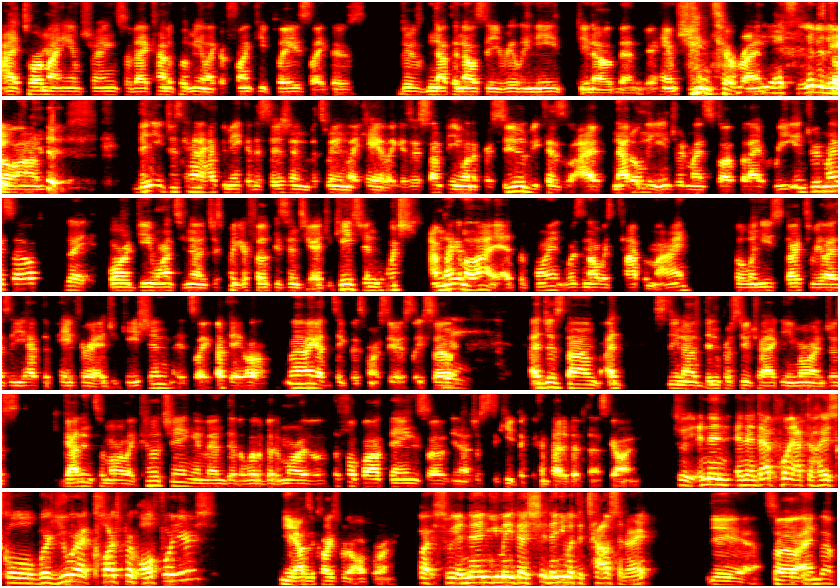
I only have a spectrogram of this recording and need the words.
I tore my hamstring, so that kind of put me in like a funky place. Like there's there's nothing else that you really need, you know, than your hamstring to run. That's literally. So, um, then you just kind of have to make a decision between like, hey, like, is there something you want to pursue? Because I've not only injured myself, but I've re-injured myself. Right. Or do you want to know just put your focus into your education, which I'm not gonna lie, at the point wasn't always top of mind. But when you start to realize that you have to pay for education, it's like, okay, well, well I got to take this more seriously. So yeah. I just um I you know didn't pursue track anymore and just got into more like coaching and then did a little bit more of the football thing. So you know just to keep the competitiveness going. Sweet. And then and at that point after high school, where you were at Clarksburg all four years? Yeah, I was at Clarksburg all four. All right, sweet. And then you made that shit. Then you went to Towson, right? Yeah, yeah. So okay. I ended up,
